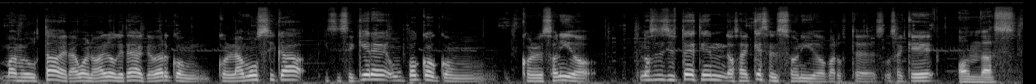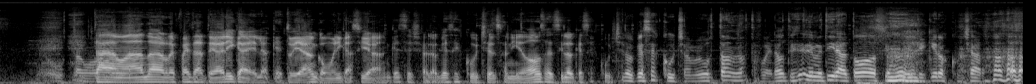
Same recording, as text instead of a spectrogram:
más me gustaba era, bueno, algo que tenga que ver con, con la música y si se quiere, un poco con, con el sonido. No sé si ustedes tienen, o sea, ¿qué es el sonido para ustedes? O sea, ¿qué Ondas. me gusta? como- Está dando la respuesta teórica de los que estudiaron comunicación, qué sé yo, lo que se escucha el sonido. Vamos a decir lo que se escucha. Lo que se escucha, me gusta, me gusta. Bueno, te me tira todo siempre lo que quiero escuchar.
